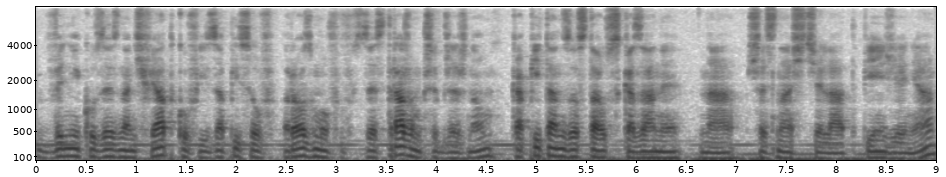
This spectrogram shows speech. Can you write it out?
w wyniku zeznań świadków i zapisów rozmów ze Strażą Przybrzeżną, kapitan został skazany na 16 lat więzienia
